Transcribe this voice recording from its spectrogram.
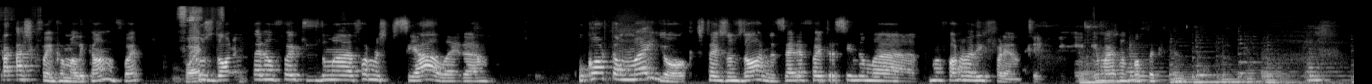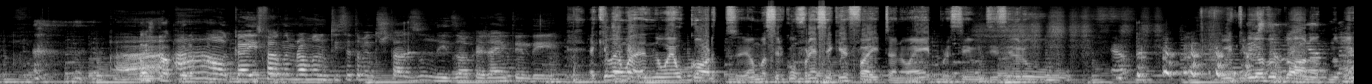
acho que foi em Famalicão, não foi? Foi. Os donuts eram feitos de uma forma especial, era o corte ao meio que tu tens nos donuts era feito assim de uma, de uma forma diferente e mais não posso acrescentar. Ah, ah, ok. Isso faz lembrar uma notícia também dos Estados Unidos. Ok, já entendi. Aquilo é uma, não é o corte, é uma circunferência que é feita, não é? Por assim dizer, o, o interior do donut, não é?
